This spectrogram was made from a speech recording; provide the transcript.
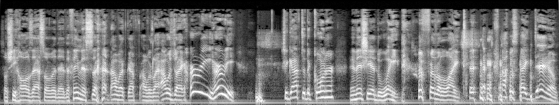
So she hauls ass over there. The thing that's I was I was like I was like hurry hurry. She got to the corner and then she had to wait for the light. I was like damn.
